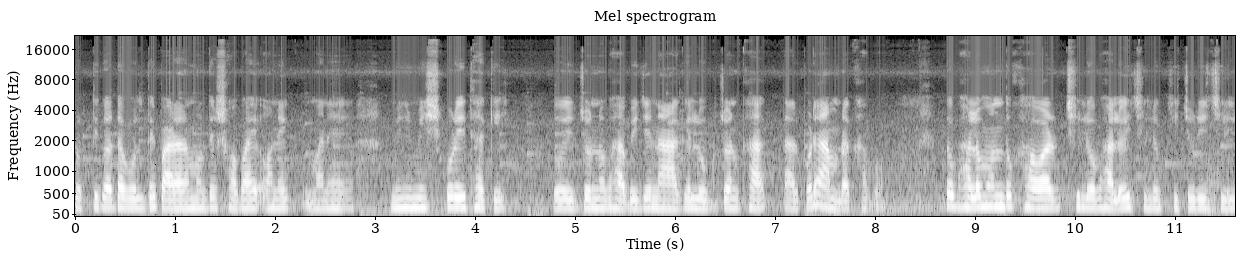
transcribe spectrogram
সত্যি কথা বলতে পাড়ার মধ্যে সবাই অনেক মানে মিলমিশ করেই থাকি। তো এর জন্য ভাবি যে না, আগে লোকজন খাক, তারপরে আমরা খাব। তো ভালো মন্দ খাওয়ার ছিল, ভালোই ছিল। খিচুড়ি ছিল,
